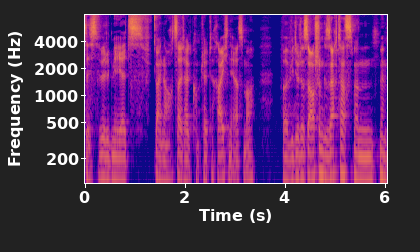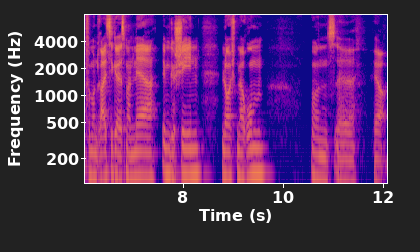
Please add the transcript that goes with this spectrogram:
das würde mir jetzt bei einer Hochzeit halt komplett reichen erstmal. Weil wie du das auch schon gesagt hast, man, mit dem 35er ist man mehr im Geschehen, läuft mehr rum. Und äh, ja,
